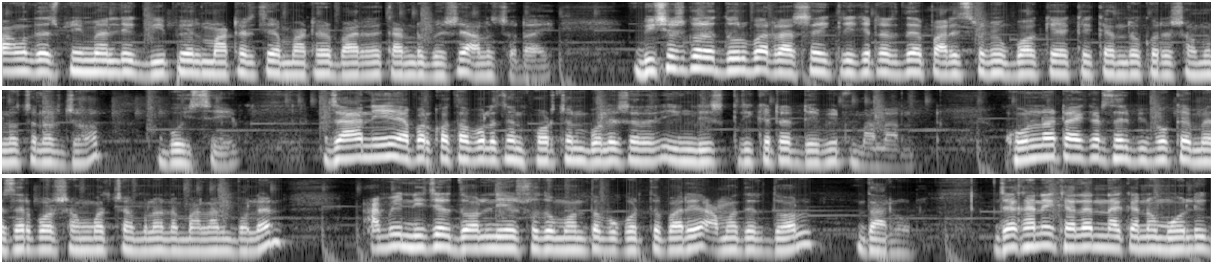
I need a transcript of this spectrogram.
বাংলাদেশ প্রিমিয়ার লিগ বিপিএল মাঠের চেয়ে মাঠের বাইরের কাণ্ড বেশি আলোচনায়। বিশেষ করে দুর্বার রাজশাহী ক্রিকেটারদের পারিশ্রমিক বকেয়াকে কেন্দ্র করে সমালোচনার ঝড় বইছে। যা নিয়ে এবার কথা বলেছেন ফরচুন বলেসারের English cricketer David Malan. Khulna টাইগার্সের বিপক্ষে ম্যাচের পর সংবাদ সম্মেলনে মালান বলেন, আমি নিজের দল নিয়ে শুধু মন্তব্য করতে পারি, আমাদের দল দারুণ। যেখানে খেলেন না কেন মৌলিক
